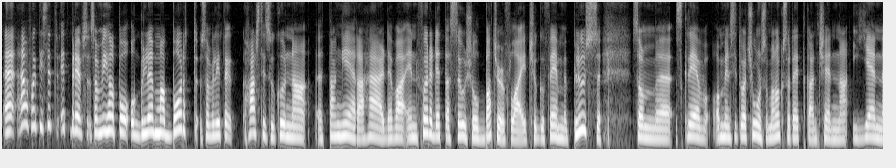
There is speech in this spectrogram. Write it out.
här var faktiskt ett, ett brev som vi höll på att glömma bort som vi lite hastigt skulle kunna eh, tangera här. Det var en före detta social butterfly 25 plus som eh, skrev om en situation som man också rätt kan känna igen.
